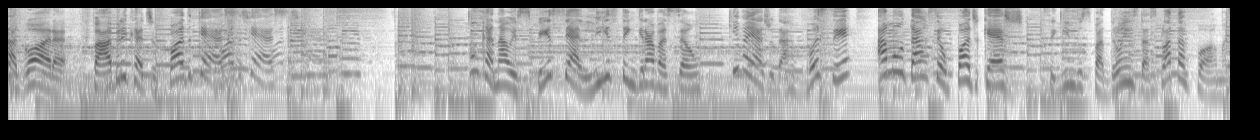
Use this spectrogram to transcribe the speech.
Começa agora, Fábrica de Podcast. Podcast. Um canal especialista em gravação que vai ajudar você a montar seu podcast seguindo os padrões das plataformas.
